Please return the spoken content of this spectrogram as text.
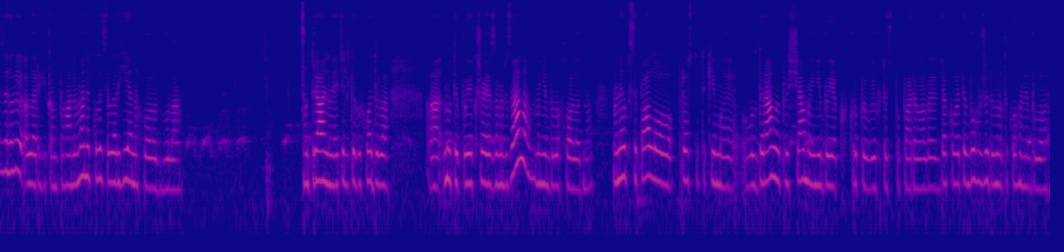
Й взагалі алергікам погано. У мене колись алергія на холод була. От реально, я тільки виходила. Ну, типу, якщо я замерзала, мені було холодно, мене обсипало просто такими волдерами, прищами, ніби як кропивою хтось попарив. Але дякувати Богу, вже давно такого не було.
